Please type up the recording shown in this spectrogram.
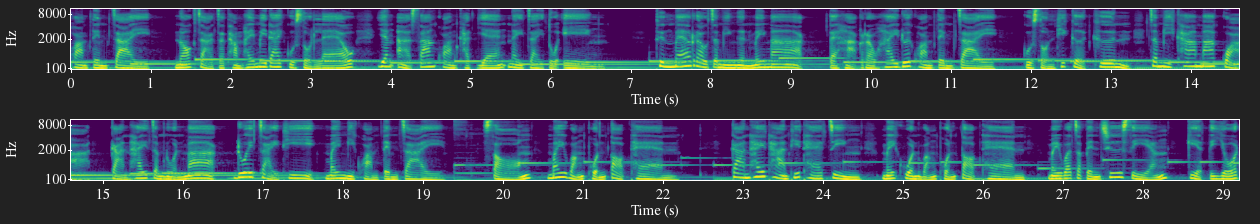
ความเต็มใจ นอกจากจะทำให้ไม่ได้กุศลแล้ว ยังอาจสร้างความขัดแย้งในใจตัวเอง ถึงแม้เราจะมีเงินไม่มาก แต่หากเราให้ด้วยความเต็มใจ กุศลที่เกิดขึ้น จะมีค่ามากกว่า การให้จำนวนมากด้วยใจที่ไม่มีความเต็มใจ 2. ไม่หวังผลตอบแทน การให้ทานที่แท้จริง ไม่ควรหวังผลตอบแทน ไม่ว่าจะเป็นชื่อเสียง เกียรติยศ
